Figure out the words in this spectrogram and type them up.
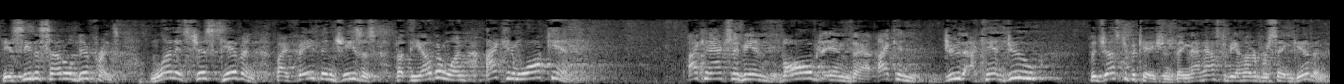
Do you see the subtle difference? One is just given by faith in Jesus, but the other one I can walk in. I can actually be involved in that. I can do that. I can't do the justification thing. That has to be 100% given.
